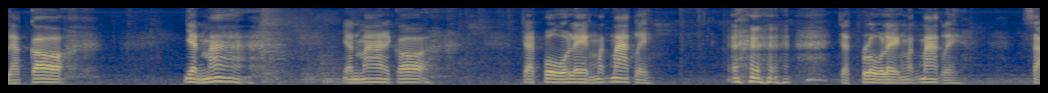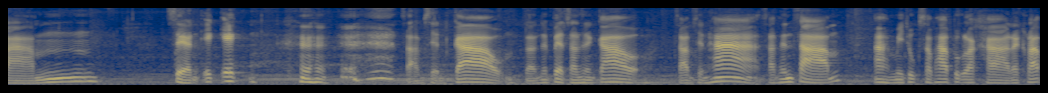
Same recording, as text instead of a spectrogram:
แล้วก็ยันมายันมาก็จัดโปรแรงมาก ๆ เลย จัดโปรแรงมาก ๆ เลยสามแสน xx สามแสนเก้าสามแสนแปดสามแสนเก้าสามแสนห้าสามแสนสามอะมีทุกสภาพทุกราคานะครับ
